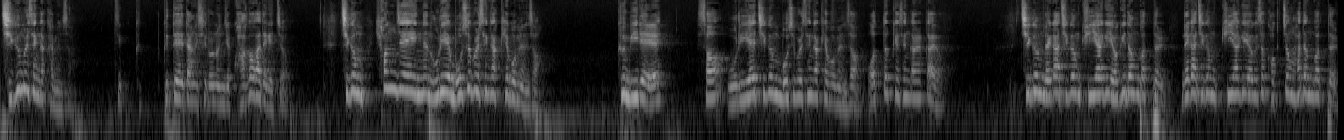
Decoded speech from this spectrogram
지금을 생각하면서 그, 때 당시로는 이제 과거가 되겠죠. 지금 현재에 있는 우리의 모습을 생각해 보면서 그 미래에서 우리의 지금 모습을 생각해 보면서 어떻게 생각할까요? 지금 내가 지금 귀하게 여기던 것들, 내가 지금 귀하게 여기서 걱정하던 것들,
